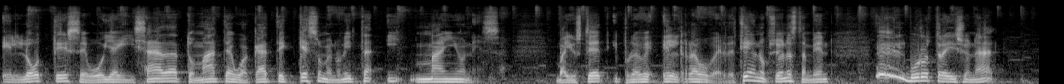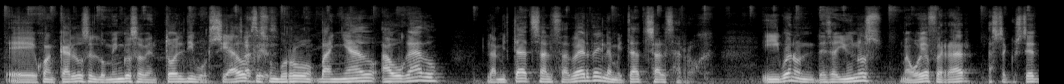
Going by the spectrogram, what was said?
elote, cebolla guisada, tomate, aguacate, queso menonita y mayonesa. Vaya usted y pruebe el rabo verde. Tienen opciones también el burro tradicional, eh, Juan Carlos el domingo se aventó el divorciado, que es, un burro bañado, ahogado, la mitad salsa verde y la mitad salsa roja. Y bueno, en desayunos me voy a aferrar hasta que usted,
